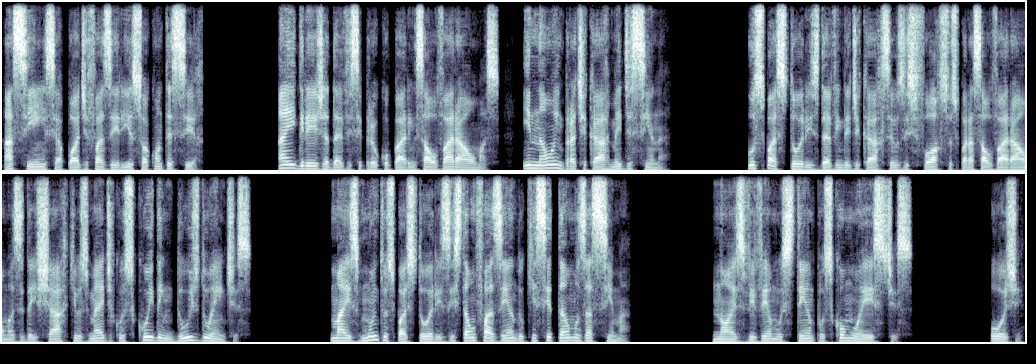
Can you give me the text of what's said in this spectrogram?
A ciência pode fazer isso acontecer. A igreja deve se preocupar em salvar almas, e não em praticar medicina. Os pastores devem dedicar seus esforços para salvar almas e deixar que os médicos cuidem dos doentes. Mas muitos pastores estão fazendo o que citamos acima. Nós vivemos tempos como estes. Hoje,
